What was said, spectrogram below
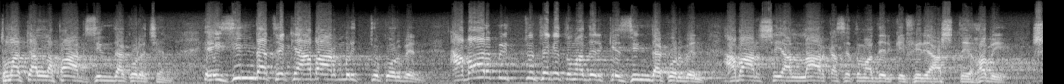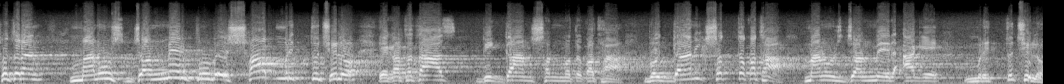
তোমাকে আল্লাহ পাক জিন্দা করেছেন। এই জিন্দা থেকে আবার মৃত্যু করবেন। আবার মৃত্যু থেকে তোমাদেরকে জিন্দা করবেন। আবার সেই আল্লাহর কাছে তোমাদেরকে ফিরে আসতে হবে। সুতরাং মানুষ জন্মের পূর্বে সব মৃত্যু ছিল। এ কথা তো আজ বিজ্ঞান সম্মত কথা, বৈজ্ঞানিক সত্য কথা। মানুষ জন্মের আগে মৃত্যু ছিল।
